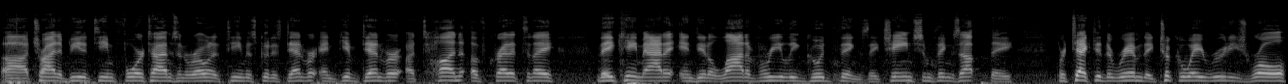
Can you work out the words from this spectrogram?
uh, trying to beat a team four times in a row and a team as good as Denver and give Denver a ton of credit today they came at it and did a lot of really good things. They changed some things up. They protected the rim. They took away Rudy's role.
